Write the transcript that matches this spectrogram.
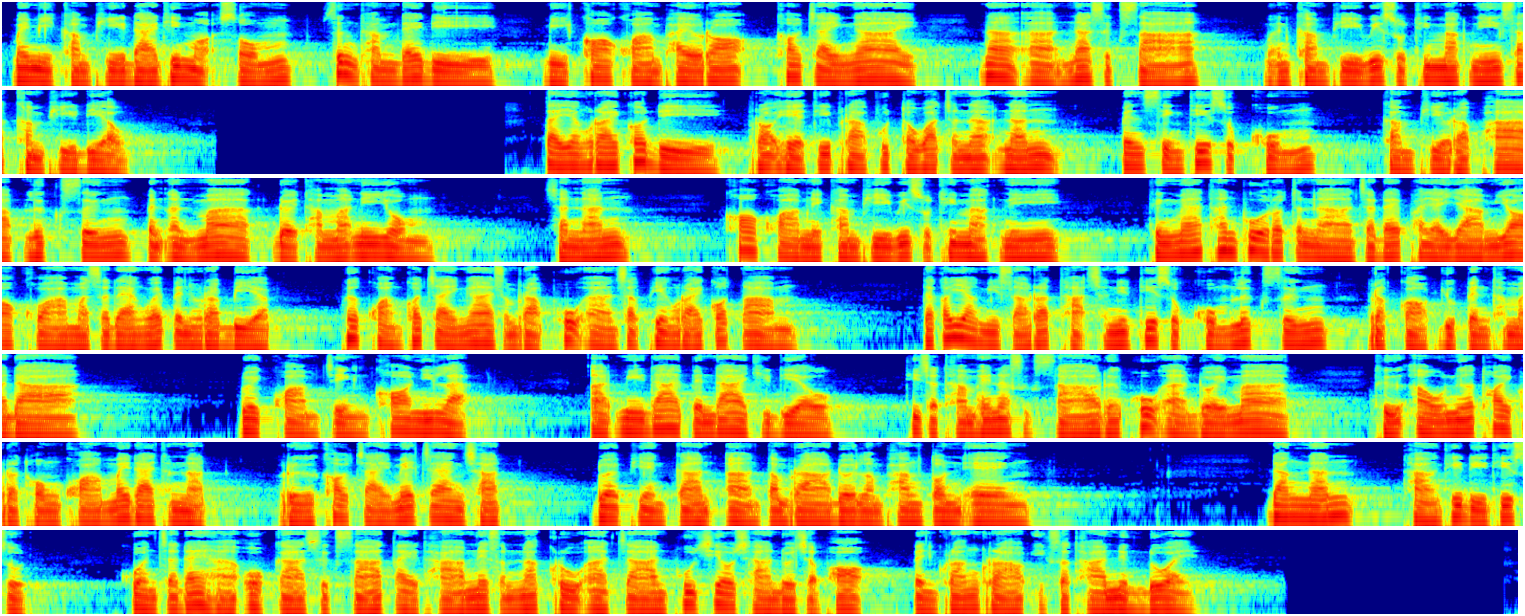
ไม่มีคำพีใดที่เหมาะสม ซึ่งทำได้ดี มีข้อความไพเราะเข้าใจง่าย น่าอ่านน่าศึกษา เหมือนคำพีวิสุทธิมรักนี้สักคำพีเดียว แต่อย่างไรก็ดี เพราะเหตุที่พระพุทธวจนะนั้น เป็นสิ่งที่สุขขุม คำพีรภาพลึกซึ้งเป็นอันมากโดยธรรมนิยม ฉะนั้น ข้อความในคำพีวิสุทธิมากนี้ ถึงแม้ท่านผู้รจนาจะได้พยายามย่อความมาแสดงไว้เป็นระเบียบ เพื่อความเข้าใจง่ายสำหรับผู้อ่านสักเพียงไรก็ตาม แต่ก็ยังมีสาระชนิดที่สุขุมลึกซึ้งประกอบอยู่เป็นธรรมดา ด้วยความจริงข้อนี้แหละ อาจมีได้เป็นได้ทีเดียว ที่จะทำให้นักศึกษาหรือผู้อ่านโดยมาก ถือเอาเนื้อถ้อยกระทงความไม่ได้ถนัด หรือเข้าใจไม่แจ้งชัด ด้วยเพียงการอ่านตำราโดยลำพังตนเอง ดังนั้น ทางที่ดีที่สุด ควรจะได้หาโอกาสศึกษาไต่ถามในสำนักครูอาจารย์ผู้เชี่ยวชาญโดยเฉพาะเป็นครั้งคราวอีกสถานหนึ่งด้วย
